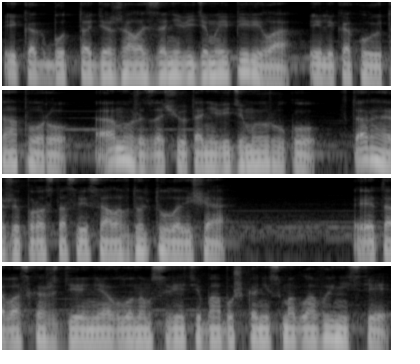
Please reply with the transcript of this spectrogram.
и как будто держалась за невидимые перила или какую-то опору, а может за чью-то невидимую руку. Вторая же просто свисала вдоль туловища. Это восхождение в лунном свете бабушка не смогла вынести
